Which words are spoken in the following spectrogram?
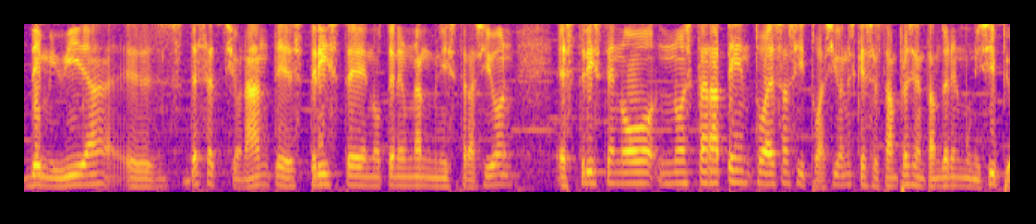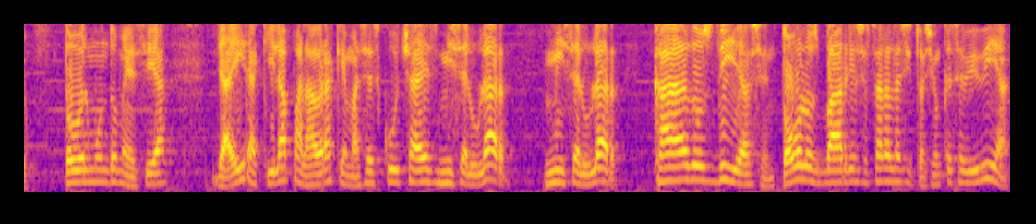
de mi vida. Es decepcionante, es triste no tener una administración, es triste no, no estar atento a esas situaciones que se están presentando en el municipio. Todo el mundo me decía, Yair, aquí la palabra que más se escucha es mi celular, mi celular cada dos días en todos los barrios, esa era la situación que se vivía.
